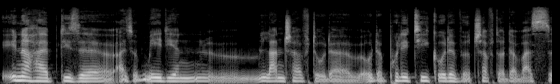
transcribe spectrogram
innerhalb dieser, also Medienlandschaft oder, oder Politik oder Wirtschaft oder was,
